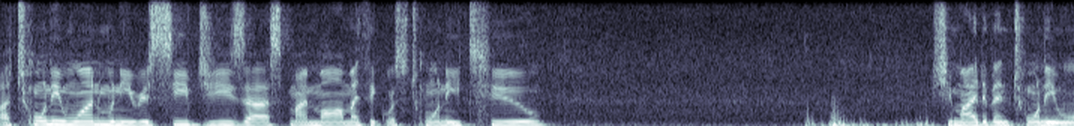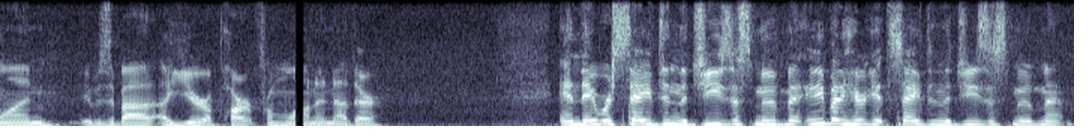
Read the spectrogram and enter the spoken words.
uh, 21 when he received Jesus. My mom, I think, was 22. She might have been 21. It was about a year apart from one another. And they were saved in the Jesus movement. Anybody here get saved in the Jesus movement?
